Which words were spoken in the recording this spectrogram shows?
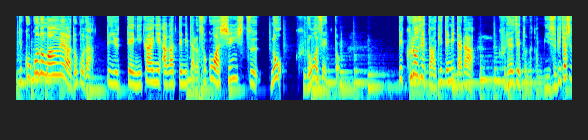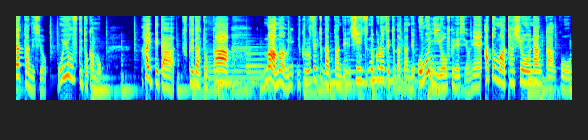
でここの真上はどこだって言って2階に上がってみたらそこは寝室のクローゼット。でクローゼット開けてみたらクローゼットの中水浸しだったんですよ。お洋服とかも入ってた服だとかまあまあクローゼットだったんで寝室のクローゼットだったんで主に洋服ですよね。あとまあ多少なんかこ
